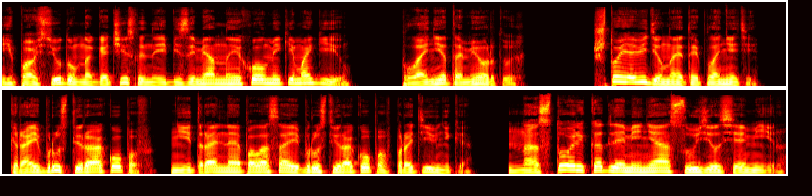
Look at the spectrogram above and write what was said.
и повсюду многочисленные безымянные холмики могил. Планета мертвых. Что я видел на этой планете? Край бруствера окопов, нейтральная полоса и бруствер окопов противника. Настолько для меня сузился мир.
